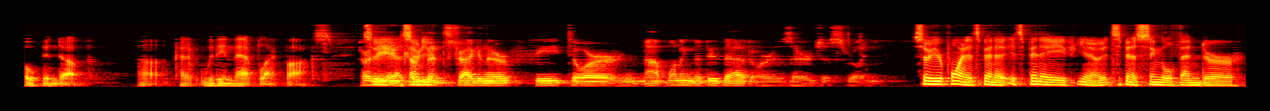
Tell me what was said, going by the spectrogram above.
opened up uh, kind of within that black box. Are so, the yeah, incumbents so you, dragging their feet or not wanting to do that, or is there just really? So your point, it's been a it's been a you know it's been a single vendor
